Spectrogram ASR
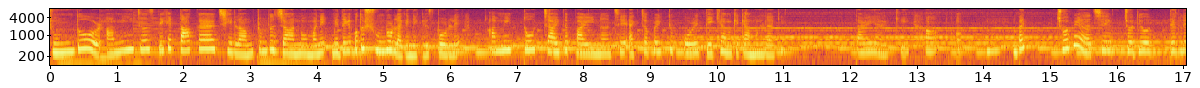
সুন্দর আমি জাস্ট দেখে তাকায় ছিলাম। তুমি তো জানো মানে মেয়েদেরকে কত সুন্দর লাগে নেকলেস পরলে। আমি তো চাইতে পারি না যে একটা বার একটু পরে দেখে আমাকে কেমন লাগে। তাই আর কি। বাট ছবি আছে যদিও দেখলে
